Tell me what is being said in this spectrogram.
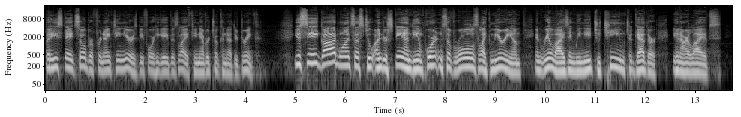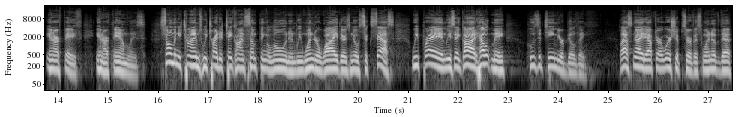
but he stayed sober for 19 years before he gave his life. He never took another drink. You see, God wants us to understand the importance of roles like Miriam in realizing we need to team together in our lives, in our faith, in our families. So many times we try to take on something alone and we wonder why there's no success. We pray and we say, God, help me. Who's the team you're building? Last night after our worship service, one of the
